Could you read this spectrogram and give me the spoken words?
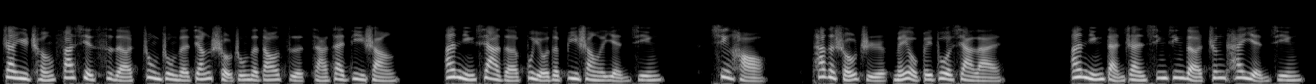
战玉成发泄似的重重的将手中的刀子砸在地上，安宁吓得不由得闭上了眼睛。幸好他的手指没有被剁下来。安宁胆战心惊的睁开眼睛，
